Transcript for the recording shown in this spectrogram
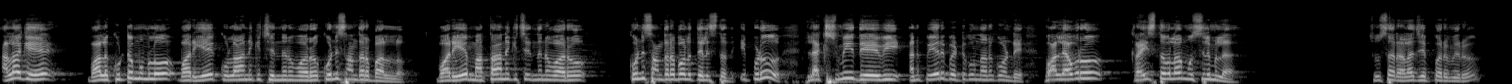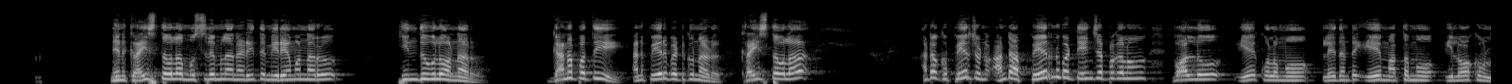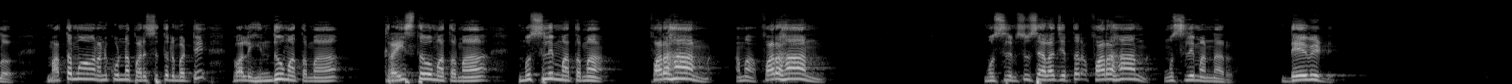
అలాగే వాళ్ళ కుటుంబంలో వారు ఏ కులానికి చెందినవారో కొన్ని సందర్భాల్లో వారు ఏ మతానికి చెందినవారో కొన్ని సందర్భాలు తెలుస్తుంది. ఇప్పుడు లక్ష్మీదేవి అని పేరు పెట్టుకుంది అనుకోండి వాళ్ళు ఎవరు క్రైస్తవులా ముస్లింలా? చూసారు ఎలా చెప్పారు మీరు? నేను క్రైస్తవులా ముస్లింలా అని అడిగితే మీరేమన్నారు? హిందువులు అన్నారు. గణపతి అని పేరు పెట్టుకున్నాడు. క్రైస్తవుల అంటే ఒక పేరు చూడండి. అంటే ఆ పేరును బట్టి ఏం చెప్పగలం? వాళ్ళు ఏ కులమో లేదంటే ఏ మతమో ఈ లోకంలో. మతమో అని అనుకున్న పరిస్థితులను బట్టి వాళ్ళు హిందూ మతమా క్రైస్తవ మతమా ముస్లిం మతమా? ఫర్హాన్ అమ్మా ఫర్హాన్. ముస్లిం చూసి ఎలా చెప్తారు? ఫర్హాన్ ముస్లిం అన్నారు. David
